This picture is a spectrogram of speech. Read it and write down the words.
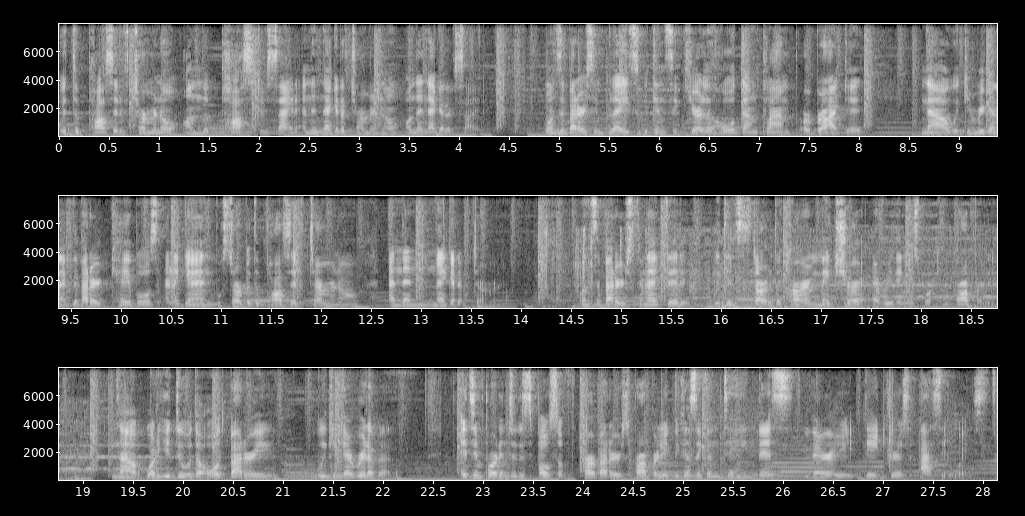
with the positive terminal on the positive side and the negative terminal on the negative side. Once the battery is in place, we can secure the hold down clamp or bracket. Now we can reconnect the battery cables and again we'll start with the positive terminal and then the negative terminal. Once the battery is connected, we can start the car and make sure everything is working properly. Now, what do you do with the old battery? We can get rid of it. It's important to dispose of car batteries properly because they contain this very dangerous acid waste.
